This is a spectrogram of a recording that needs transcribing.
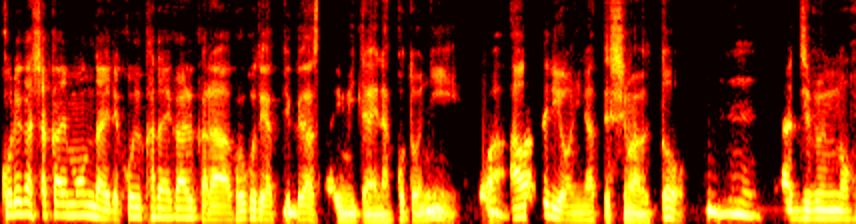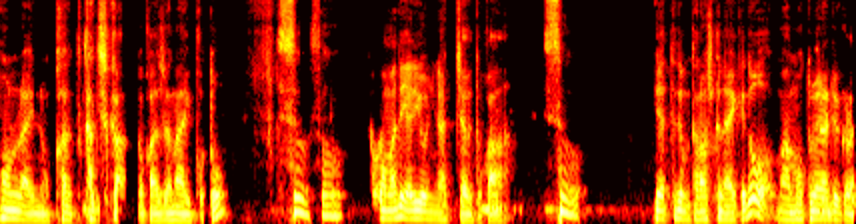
これが社会問題でこういう課題があるから、こういうことやってくださいみたいなことに、合わせるようになってしまうと、うん、自分の本来のか価値観とかじゃないことそうそうとかまでやるようになっちゃうとか、そやってても楽しくないけど、まあ求められるから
